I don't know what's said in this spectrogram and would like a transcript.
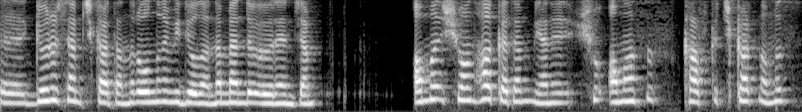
e, görürsem çıkartanları onların videolarından ben de öğreneceğim. Ama şu an hakikaten yani şu amansız kaskı çıkartmamız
